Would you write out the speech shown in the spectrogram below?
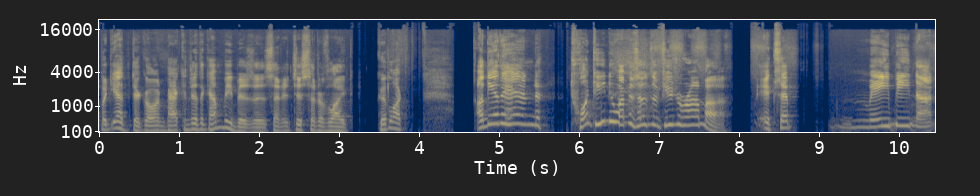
But yeah, they're going back into the Gumby business, and it's just sort of like, good luck. On the other hand, 20 new episodes of Futurama, except maybe not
